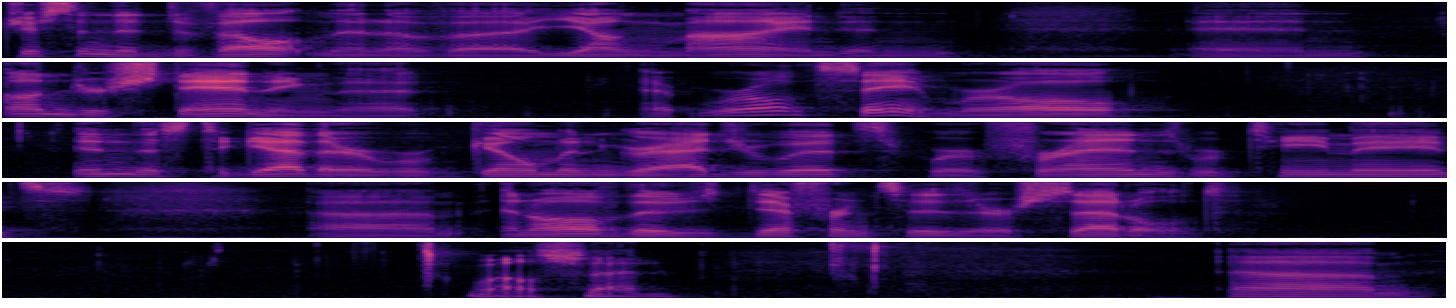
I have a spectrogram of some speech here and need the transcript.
just in the development of a young mind and and understanding that we're all the same. We're all in this together. We're Gilman graduates. We're friends. We're teammates. Um, and all of those differences are settled. Well said. Um,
